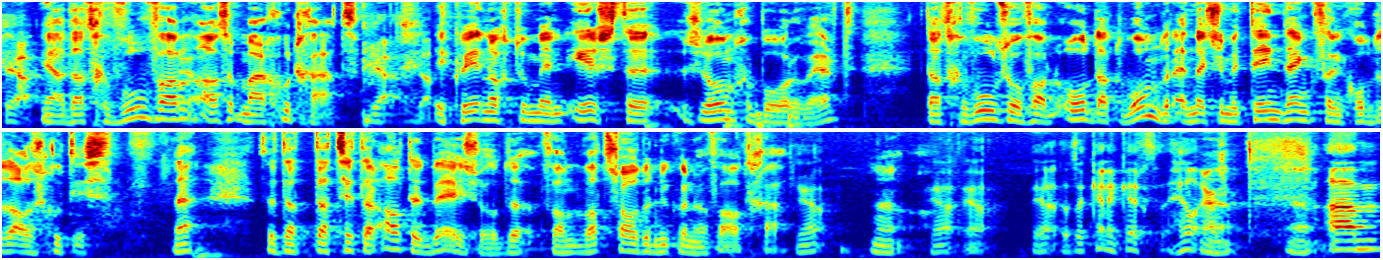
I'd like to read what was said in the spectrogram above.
Ja, Ja, dat gevoel van als het maar goed gaat. ja dat. Ik weet nog toen mijn eerste zoon geboren werd, dat gevoel zo van, oh dat wonder. En dat je meteen denkt van, ik hoop dat alles goed is. Dus Dat, dat zit er altijd bij zo, de, van wat zou er nu kunnen fout gaan. ja, Ja. ja, ja, ja, dat herken ik echt heel erg. ja. Ehm,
